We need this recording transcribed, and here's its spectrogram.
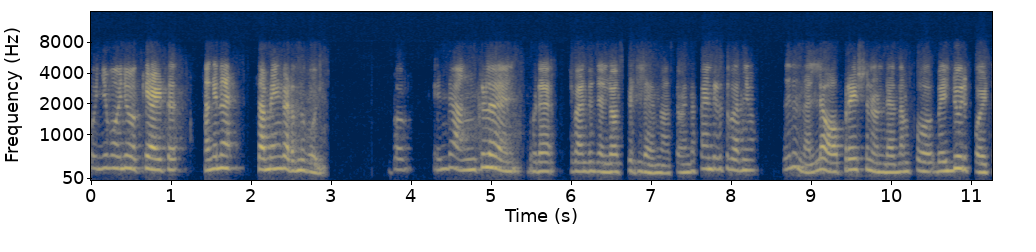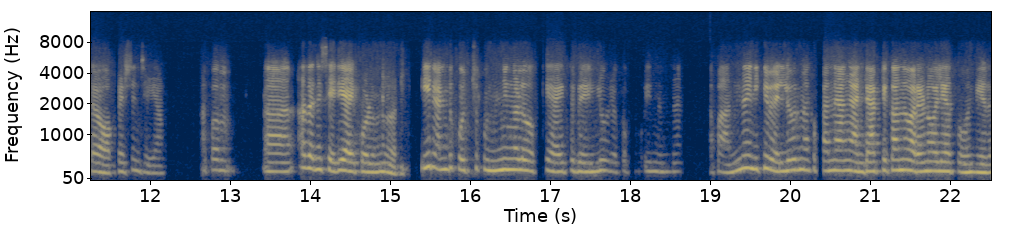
കുഞ്ഞു മോനും ഒക്കെ ആയിട്ട് അങ്ങനെ സമയം കടന്നുപോയി. അപ്പം എന്റെ അങ്കിൾ ഇവിടെ ട്രിവാൻഡ്രം ജനറൽ ഹോസ്പിറ്റലായിരുന്നു ആ അപ്പൊ എന്റെ അടുത്ത് പറഞ്ഞു അതിന് നല്ല ഓപ്പറേഷൻ ഉണ്ട്. നമുക്ക് വെല്ലൂരിൽ പോയിട്ട് ഓപ്പറേഷൻ ചെയ്യാം. അപ്പം അതന്നെ ശരിയായിക്കോളും എന്ന് പറഞ്ഞു. ഈ രണ്ട് കൊച്ചു കുഞ്ഞുങ്ങളും ഒക്കെ ആയിട്ട് വെല്ലൂരൊക്കെ പോയി നിന്ന് അപ്പൊ അന്ന് എനിക്ക് വെല്ലൂർ എന്നൊക്കെ പറഞ്ഞാൽ അങ്ങ് അന്റാർട്ടിക്ക എന്ന് പറയണ പോലെയാ തോന്നിയത്.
